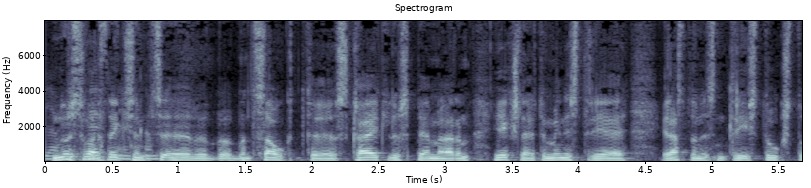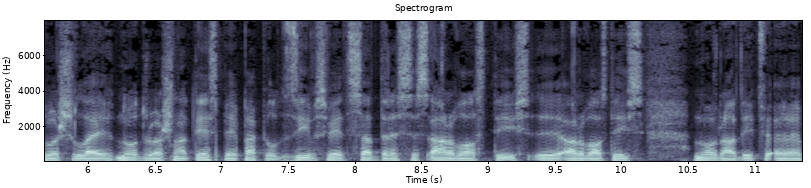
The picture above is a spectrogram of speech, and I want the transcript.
Nu, es varu, teiksim, saukt eh, skaitļus, piemēram, iekšlietu ministrijai ir 83 tūkstoši, lai nodrošinātu iespēju papildus dzīves vietas adreses ārvalstīs, eh, ārvalstīs norādīt uh,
